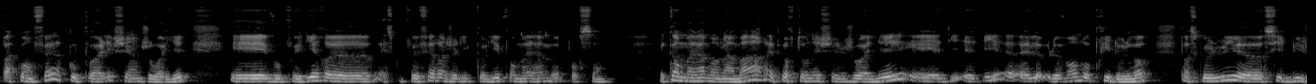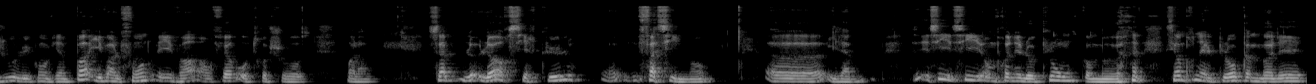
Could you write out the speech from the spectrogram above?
pas quoi en faire, vous pouvez aller chez un joaillier et vous pouvez dire euh, est-ce que vous pouvez faire un joli collier pour madame pour ça? Et quand madame en a marre, elle peut retourner chez le joaillier et, le vendre au prix de l'or, parce que lui, euh, si le bijou ne lui convient pas, il va le fondre et il va en faire autre chose. Voilà. L'or circule euh, facilement. il a si, on prenait le plomb comme monnaie,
